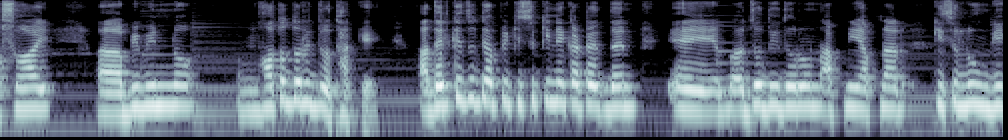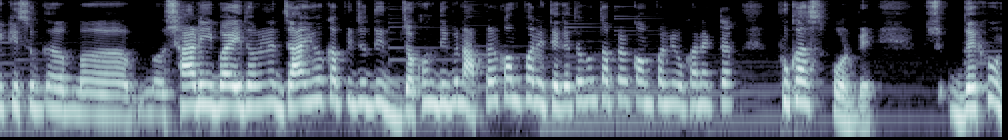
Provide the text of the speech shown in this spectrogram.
অসহায় বিভিন্ন হতদরিদ্র থাকে তাদেরকে যদি আপনি কিছু কিনে কাটে দেন, এই, যদি ধরুন আপনি আপনার কিছু লুঙ্গি, কিছু শাড়ি বা এই ধরনের, যাই হোক আপনি যদি যখন দিবেন আপনার কোম্পানি থেকে, তখন তো আপনার কোম্পানি ওখানে একটা ফোকাস পড়বে। দেখুন,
